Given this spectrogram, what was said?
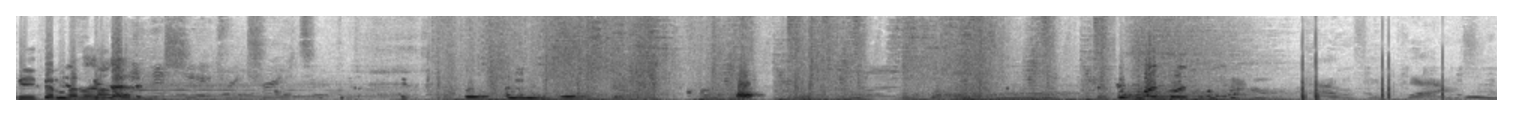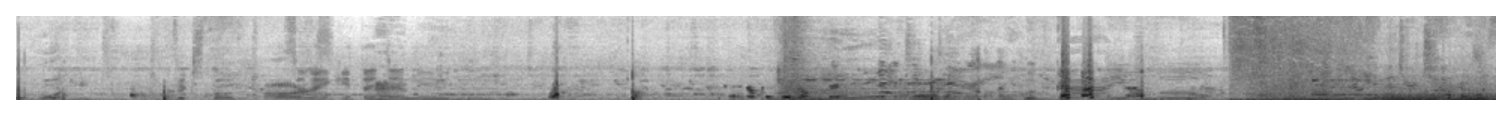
Feeder na sa Initiate retreat. So, ano ba? One, one, one. There are powerful pliers in Fix both cars Sakay kita dyan eh. Ano ko bilang din? Huwag ka, ayoko. Inhibitor turret is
